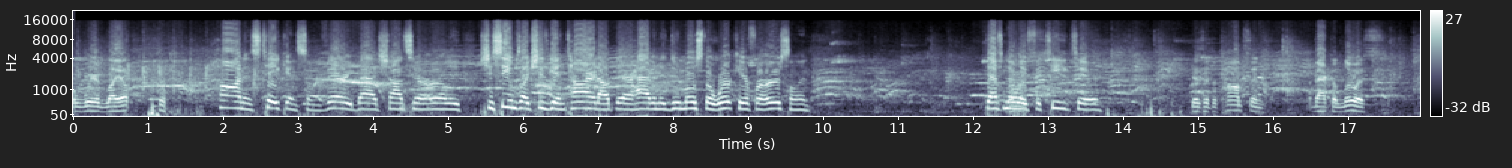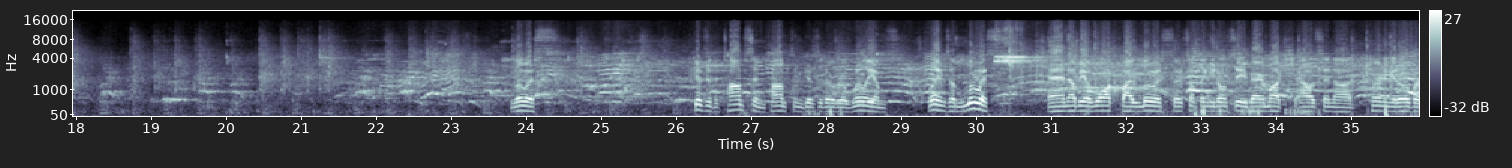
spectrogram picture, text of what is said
a weird layup. Han is taking some very bad shots here early. She seems like she's getting tired out there having to do most of the work here for Ursuline. Definitely Lewis. fatigued here. Gives it to Thompson. Back to Lewis. Lewis gives it to Thompson. Thompson gives it over to Williams. Williams and Lewis. And that'll be a walk by Lewis. There's something you don't see very much. Allison uh, turning it over.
